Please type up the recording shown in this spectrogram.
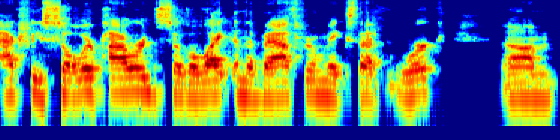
actually solar powered. So the light in the bathroom makes that work. Um,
